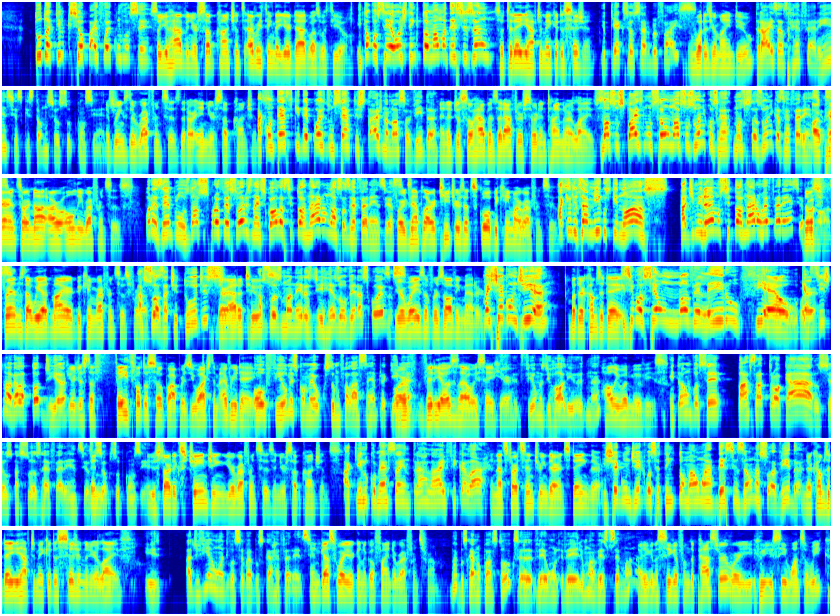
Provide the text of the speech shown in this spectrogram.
tudo aquilo que seu pai foi com você. So you have in your subconscious everything that your dad was with you. Então você hoje tem que tomar uma decisão. So today you have to make a decision. E o que é que seu cérebro faz? And what does your mind do? Traz as referências que estão no seu It subconsciente. brings the references that are in your subconscious. Acontece que depois de um certo estágio na nossa vida, And it just so happens that after a certain time in our lives, nossos pais não são nossos únicos nossas únicas our referências. parents are not our only references. Por exemplo, os nossos professores na escola se tornaram nossas referências. For example, our teachers at school became our references. Aqueles amigos que nós admiramos se tornaram referência para nós. friends that we admired became references for As us. suas atitudes, Their as attitudes, suas maneiras de resolver as coisas. your ways of resolving matters. Mas chega um dia But there comes a day que se você é um noveleiro fiel, que assiste novela todo dia, if you're just a faithful to soap operas, you watch them every day, ou filmes, como eu costumo falar sempre aqui, or né? videos, as I always say here, Filmes de Hollywood, né? Hollywood movies. Então você passa a trocar os seus, as suas referências Then do seu You subconsciente. start exchanging your references in your subconscious. Aquilo começa a entrar lá e fica lá. And that starts entering there and staying there. E chega um dia que você tem que tomar uma decisão na sua vida. And there comes a day you have to make a decision in your life. E adivinha onde você vai buscar referência? And guess where you're going to go find a reference from? Vai buscar no pastor, que você vê, um, vê ele uma vez por semana? Are you going to seek it from the pastor where you, who you see once a week?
